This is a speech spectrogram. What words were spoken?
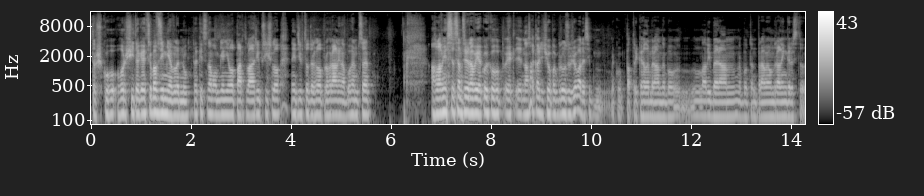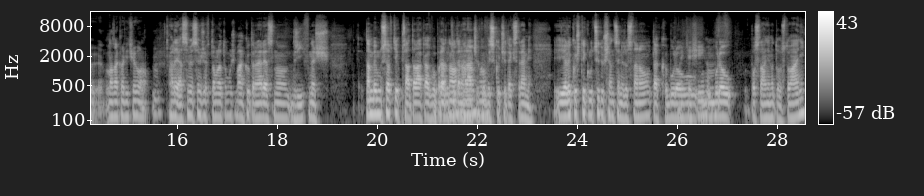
trošku horší, tak jak třeba v zimě v lednu. Taky se tam obměnilo pár tváří, přišlo, nejdřív to drhlo, prohráli na Bohemce. A hlavně se jsem zvědavý, jako, jako, jak, na základě čeho pak budou zužovat, jestli jako Patrik Helmbrand nebo Nady Beran, nebo ten právě Ondra Linger, na základě čeho. No. Ale já si myslím, že v tomhle tomu už má jako trenér jasno dřív, než tam by musel v těch přátelákách opravdu no, ten hráč no, jako no. vyskočit extrémně. Jelikož ty kluci tu šanci nedostanou, tak budou, těžší, no. budou posláni na to hostování.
